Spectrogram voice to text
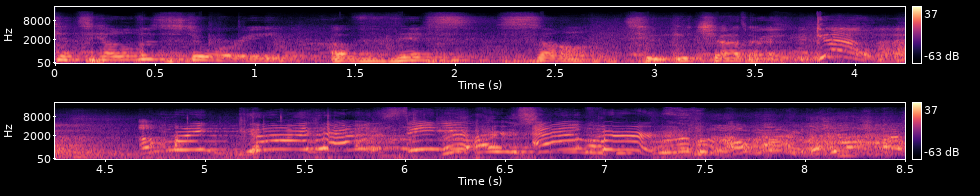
to tell the story of this song to each other. Go! Oh my god, I haven't seen you forever! Oh my god!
